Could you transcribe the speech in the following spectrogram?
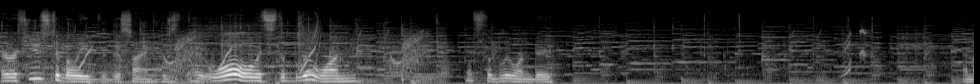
I refuse to believe that this sign has... Whoa, it's the blue one. What's the blue one do? An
